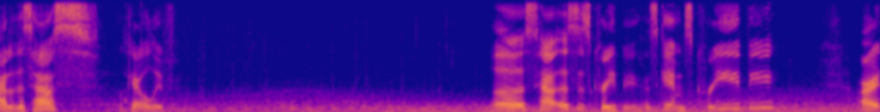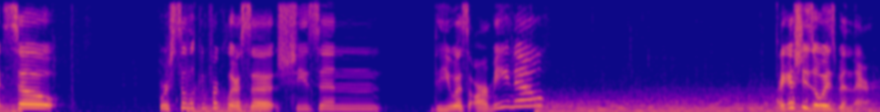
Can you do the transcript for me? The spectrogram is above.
Out of this house. Okay, we'll leave. Uh, this how this is creepy. This game's creepy. All right, so we're still looking for Clarissa. She's in the U.S. Army now. I guess she's always been there.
